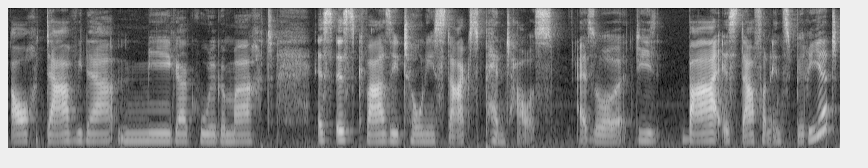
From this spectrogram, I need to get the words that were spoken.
auch da wieder mega cool gemacht. Es ist quasi Tony Starks Penthouse. Also die Bar ist davon inspiriert.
